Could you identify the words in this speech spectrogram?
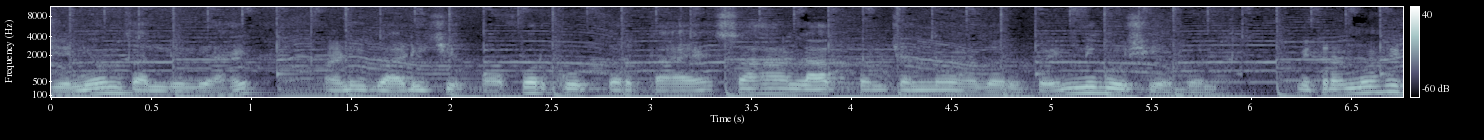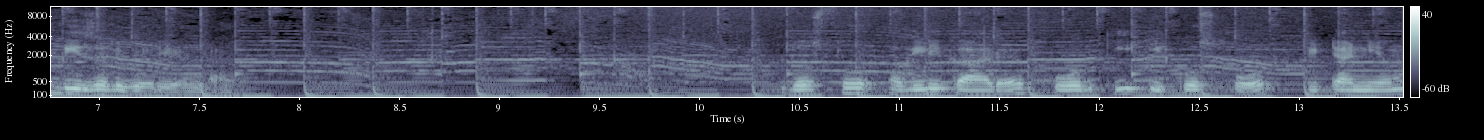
जेन्युअन चाललेली आहे आणि गाडीची ऑफर कोट करता आहे सहा लाख पंच्याण्णव हजार रुपये निगोशिएबल मित्रांनो हे डिझेल वेरियंट आहे. दोस्तों, अगली कार है फोर्ड की Eco Sport Titanium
